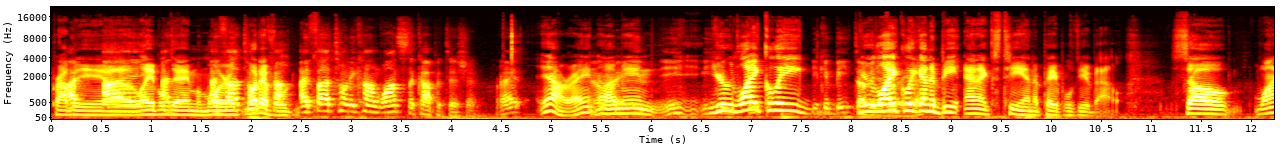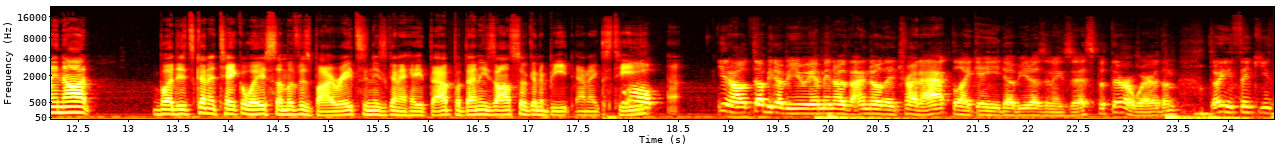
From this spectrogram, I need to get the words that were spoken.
probably I- uh, I- Label I- Day, Memorial, whatever. Khan- I thought Tony Khan wants the competition, right? yeah, right. No, I mean, He- he you're likely He can beat. you're likely going to beat NXT in a pay per view battle, so why not? But it's going to take away some of his buy rates, and he's going to hate that. But then he's also going to beat NXT. Well, you know, WWE. I mean, I know they try to act like AEW doesn't exist, but they're aware of them. Don't you think you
